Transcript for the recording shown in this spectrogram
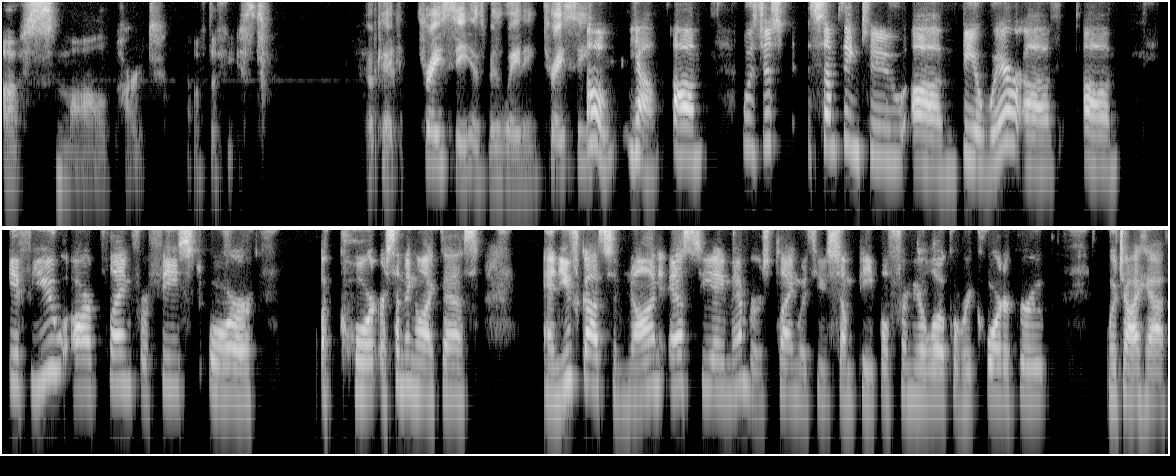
a small part of the feast. Okay, Tracy has been waiting. Tracy? Oh, yeah. Um, was just something to um, be aware of. Um, if you are playing for Feast or a court or something like this, and you've got some non SCA members playing with you, some people from your local recorder group, which I have,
